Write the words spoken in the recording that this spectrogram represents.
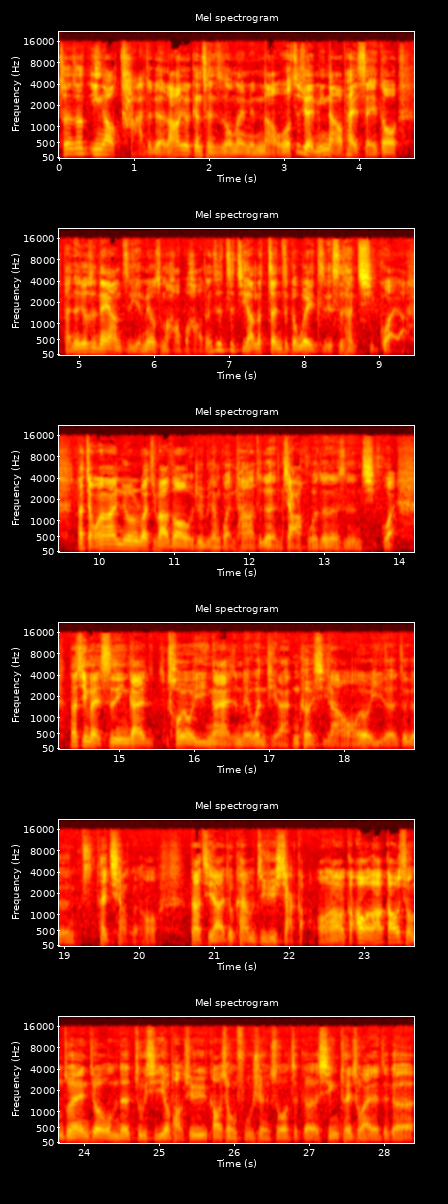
所以说硬要卡这个，然后又跟陈时中那边闹。我是觉得民党要派谁都，反正就是那样子，也没有什么好不好。但是自己要那争这个位置是很奇怪啦。那蒋万安就乱七八糟，我就不想管他。这个人家伙真的是很奇怪。那新北市应该侯友宜应该还是没问题啦，很可惜啦哦，侯友宜的这个太强了哦。那其他就看他们继续瞎搞。哦，然后高哦，然后高雄昨天就我们的主席又跑去高雄辅选，说这个新推出来的这个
